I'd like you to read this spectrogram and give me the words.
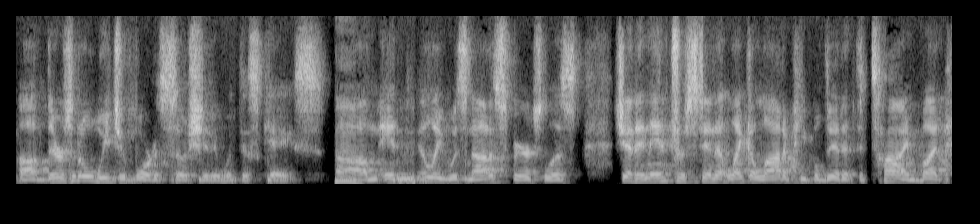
Uh, there's no Ouija board associated with this case. Hmm. Um, Aunt Tilly was not a spiritualist. She had an interest in it, like a lot of people did at the time. But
